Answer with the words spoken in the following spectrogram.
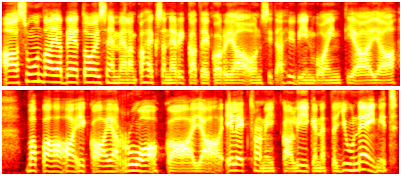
A-suuntaan ja B-toiseen, meillä on kahdeksan eri kategoriaa, on sitä hyvinvointia ja vapaa-aikaa ja ruokaa ja elektroniikkaa, liikennettä, you name it.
